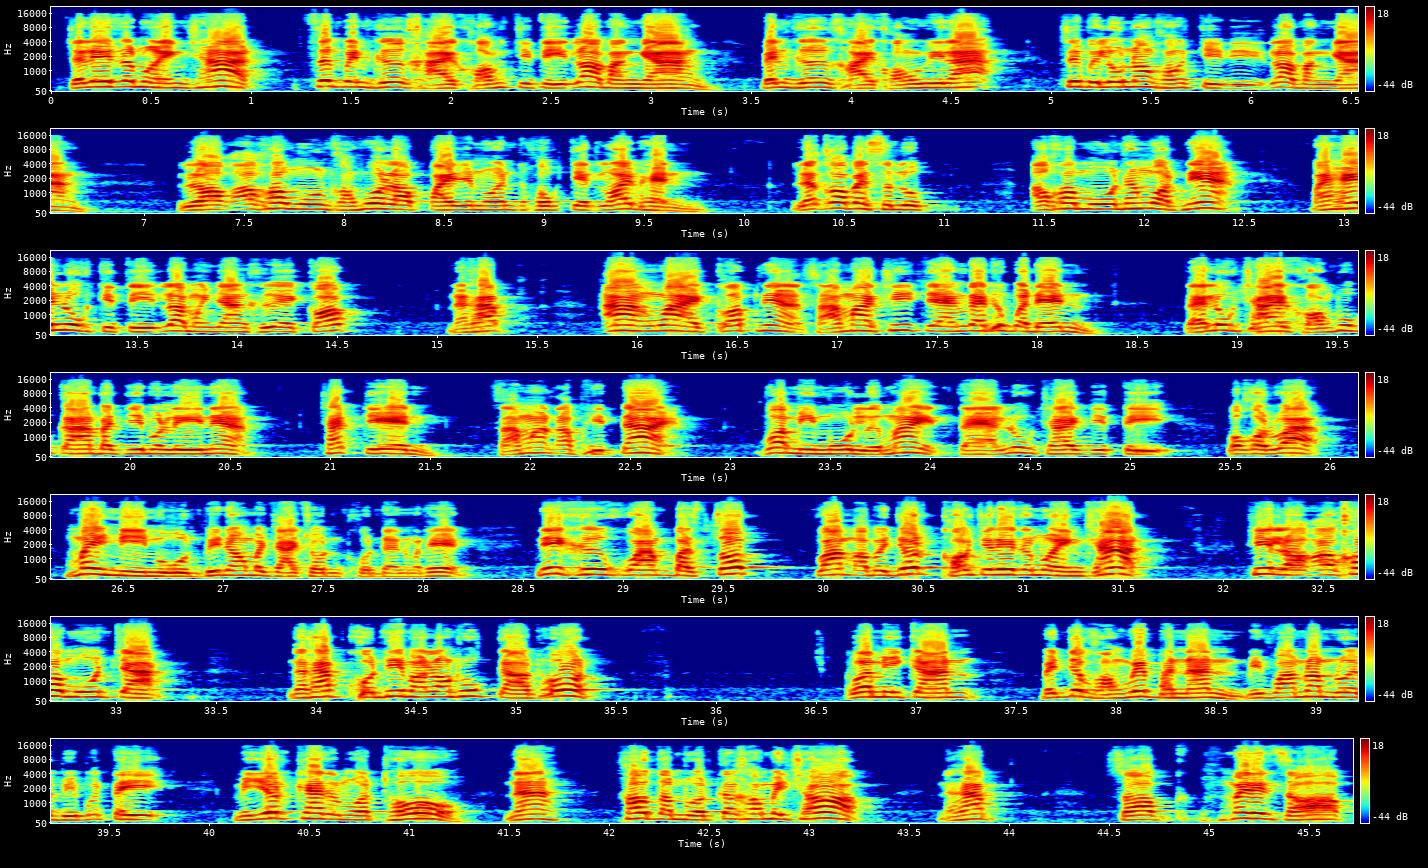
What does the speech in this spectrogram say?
เจรตำรวจแห่งชาติ ซึ่งเป็นเครือข่ายของจิติรอบบางยาง เป็นเครือข่ายของวีระ ซึ่งเป็นลูกน้องของจิติรอบบางยาง หลอกเอาข้อมูลของพวกเราไปจำนวนหกเจ็ดร้อยแผ่น แล้วก็ไปสรุปเอาข้อมูลทั้งหมดเนี่ยไปให้ลูกจิติรอบบางยางคือไอ้ก๊อฟนะครับ อ้างว่าไอ้ก๊อฟเนี่ยสามารถชี้แจงได้ทุกประเด็น แต่ลูกชายของผู้การปราจีบุรีเนี่ยชัดเจนสามารถเอาผิดได้ว่ามีมูลหรือไม่ แต่ลูกชายจิติ ปรากฏว่าไม่มีมูลพี่น้องประชาชนคนในประเทศ นี่คือความบัดซบ ความอัปยศของเจรตำรวจแห่งชาติ ที่หลอกเอาข้อมูลจากนะครับ คนที่มาร้องทุกข์กล่าวโทษ ว่ามีการเป็นเจ้าของเว็บพนัน มีความร่ำรวยผิดปกติ มียศแค่ตำรวจโทนะ เข้าตำรวจก็เขาไม่ชอบนะครับ สอบไม่ได้สอบ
